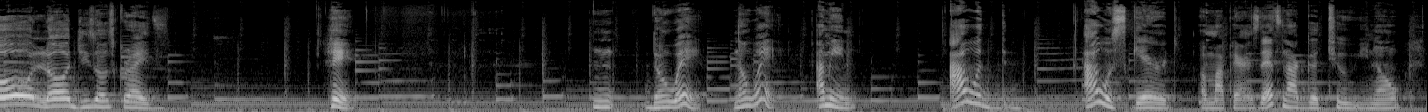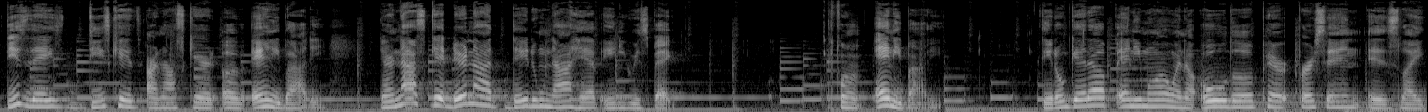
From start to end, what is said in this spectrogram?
Oh Lord Jesus Christ. Hey. No way. No way. I mean, I would I was scared of my parents. That's not good too, you know. These days these kids are not scared of anybody. They're not scared. They're not they do not have any respect for anybody. They don't get up anymore when an older per- person is like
